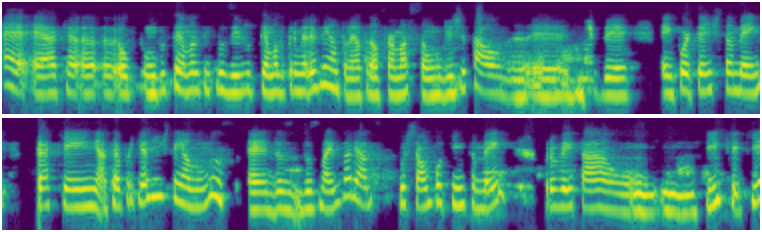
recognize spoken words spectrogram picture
É, é, é, é, um dos temas, inclusive, o tema do primeiro evento, né? A transformação digital, né? É, a gente vê, é importante também para quem, até porque a gente tem alunos é, dos, dos, mais variados, puxar um pouquinho também, aproveitar o, o, pique aqui,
